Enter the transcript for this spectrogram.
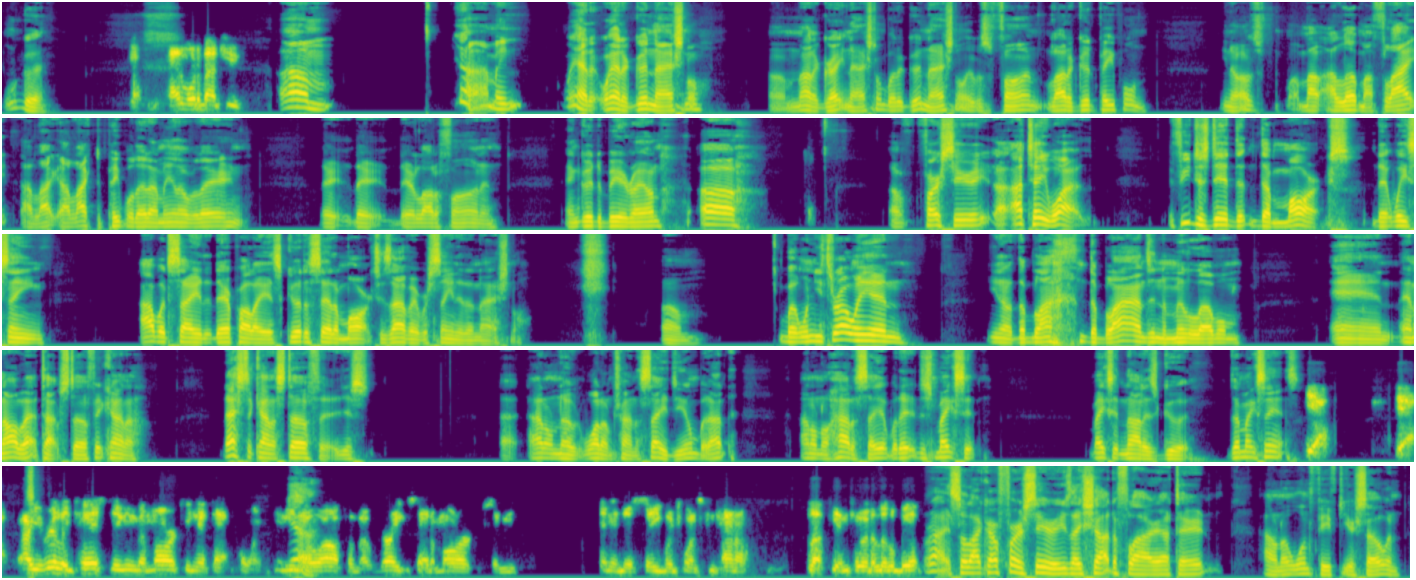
Well, good. And what about you? Um, yeah, I mean, we had a, we had a good national, um, not a great national, but a good national. It was fun, a lot of good people, and you know, I, was, my, I love my flight. I like I like the people that I'm in over there, and they're they're they're a lot of fun and and good to be around. Uh, uh first series, I, I tell you what, if you just did the the marks that we seen, I would say that they're probably as good a set of marks as I've ever seen at a national. Um, but when you throw in, you know, the blind the blinds in the middle of them, and and all that type of stuff, it kind of that's the kind of stuff that just I, I don't know what I'm trying to say, Jim, but I I don't know how to say it, but it just makes it makes it not as good. Does that make sense? Yeah, yeah. Are you really testing the marking at that point? And you Yeah. go off of a great set of marks and and then just see which ones can kind of luck into it a little bit. Right. So like our first series, they shot the flyer out there. At, I don't know, 150 or so, and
